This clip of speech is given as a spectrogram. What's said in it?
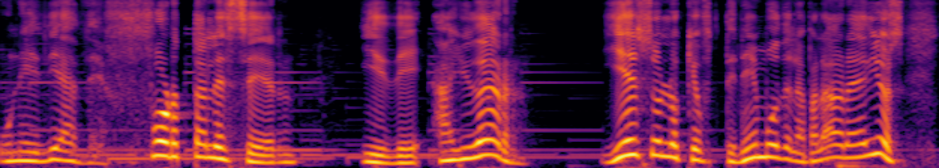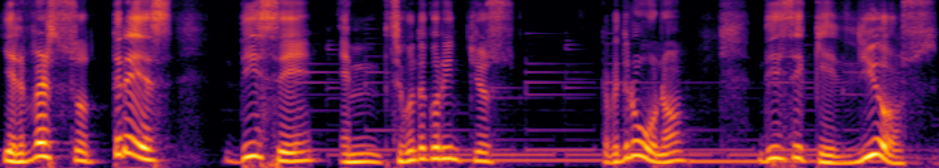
una idea de fortalecer y de ayudar. Y eso es lo que obtenemos de la palabra de Dios. Y el verso 3 dice en 2 Corintios capítulo 1, dice que Dios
